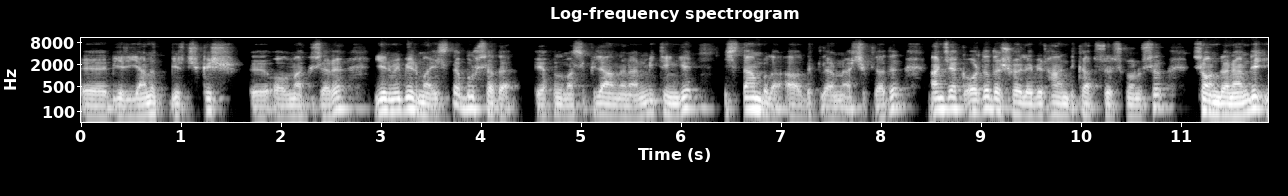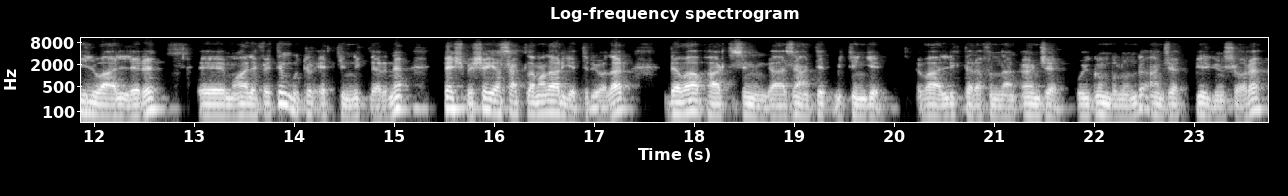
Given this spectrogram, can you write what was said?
bir yanıt, bir çıkış e, olmak üzere 21 Mayıs'ta Bursa'da yapılması planlanan mitingi İstanbul'a aldıklarını açıkladı. Ancak orada da şöyle bir handikap söz konusu. Son dönemde il valileri e, muhalefetin bu tür etkinliklerine peş peşe yasaklamalar getiriyorlar. Deva Partisi'nin Gaziantep mitingi valilik tarafından önce uygun bulundu ancak bir gün sonra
